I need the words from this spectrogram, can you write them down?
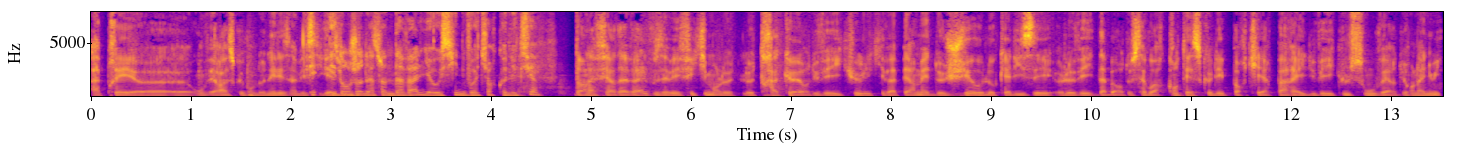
Après, euh, on verra ce que vont donner les investigations. et dans Jonathan Daval, il y a aussi une voiture connectée. Dans l'affaire Daval, vous avez effectivement le, le tracker du véhicule qui va permettre de géolocaliser le véhicule. D'abord, de savoir quand est-ce que les portières pareilles du véhicule sont ouvertes durant la nuit.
